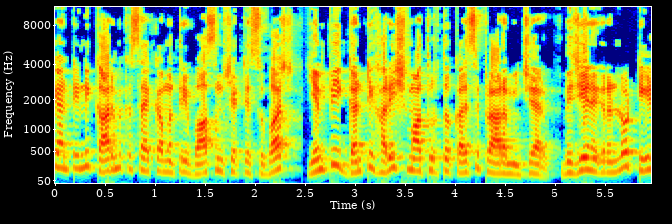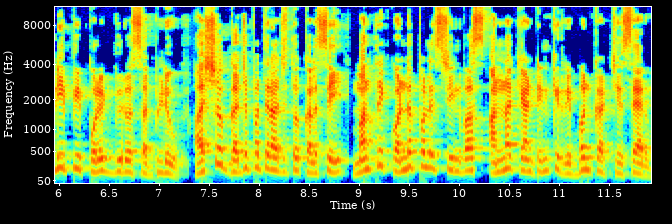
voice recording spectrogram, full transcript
క్యాంటీన్ని కార్మిక శాఖ మంత్రి వాసం శెట్టి సుభాష్ ఎంపీ గంటి హరీష్ మాథూర్తో కలిసి ప్రారంభించారు. విజయనగరంలో టీడీపీ పొలిట్ బ్యూరో సభ్యుడు అశోక్ గజపతిరాజుతో కలిసి కలిసి మంత్రి కొండపల్లి శ్రీనివాస్ అన్న క్యాంటీన్కి రిబ్బన్ కట్ చేశారు.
